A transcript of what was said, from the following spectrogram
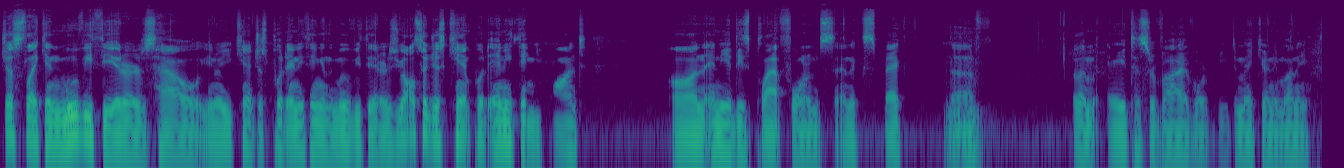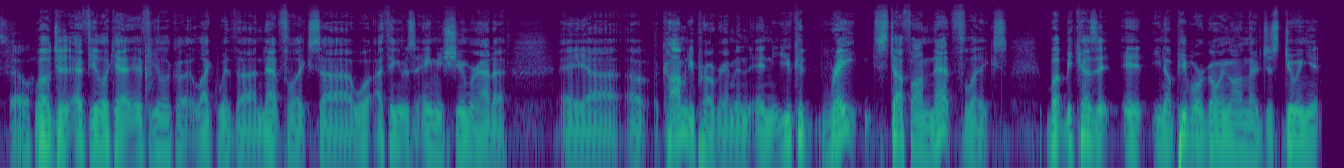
just like in movie theaters, how you know you can't just put anything in the movie theaters, you also just can't put anything you want on any of these platforms and expect uh, mm. for them a to survive or b to make you any money. So well, if you look at if you look at like with uh, Netflix, uh, well, I think it was Amy Schumer had a a, uh, a comedy program, and, and you could rate stuff on Netflix but because it it you know people were going on there just doing it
